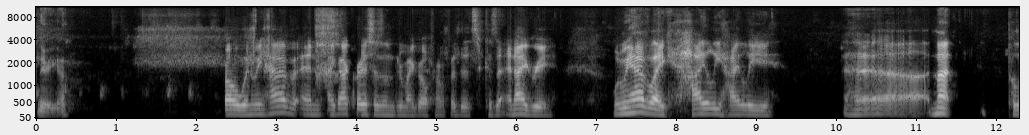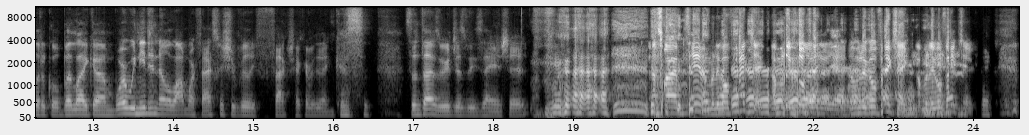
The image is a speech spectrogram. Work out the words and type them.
There you go. Oh, when we have, and I got criticism through my girlfriend for this, because, and I agree, when we have like highly, highly, uh, not political, but like um, where we need to know a lot more facts, we should really fact check everything, because sometimes we just be saying shit. That's why I'm saying I'm gonna go fact check. I'm gonna go. Fact, I'm gonna go fact check. I'm gonna go fact check.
